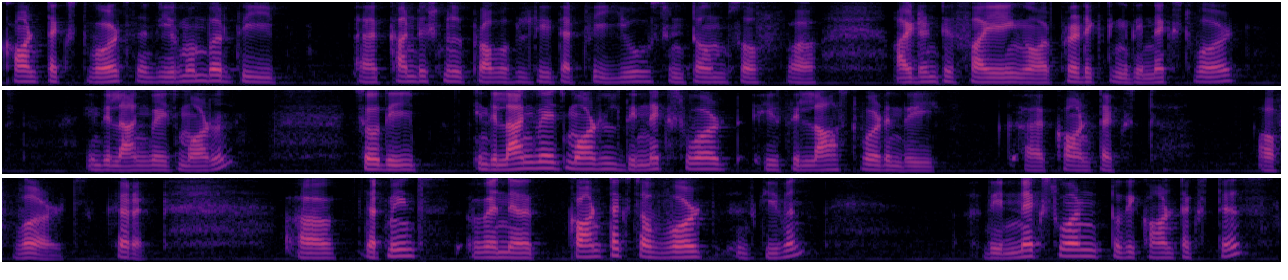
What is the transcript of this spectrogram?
context words and you remember the uh, conditional probability that we used in terms of identifying or predicting the next word in the language model. So, the in the language model the next word is the last word in the uh, context of words correct. Uh, that means, when a context of word is given the next one to the context is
